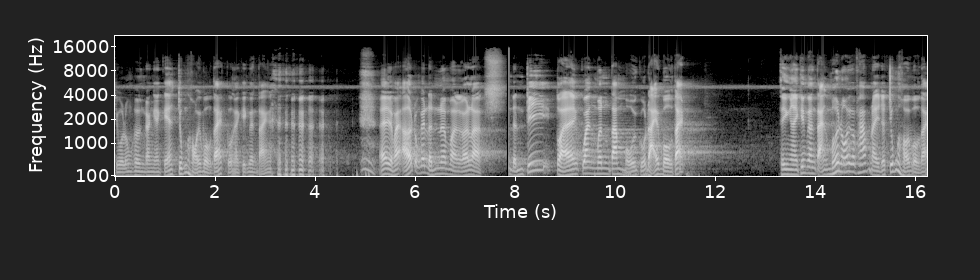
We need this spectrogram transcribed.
Chùa Long Hương đang nghe ké chúng hội Bồ Tát của ngài Kim Cang Tạng. Đây là phải ở trong cái định mà gọi là định trí tuệ quang minh tâm muội của đại Bồ Tát thì ngài kim cang tạng mới nói cái pháp này cho chúng hội bồ tát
